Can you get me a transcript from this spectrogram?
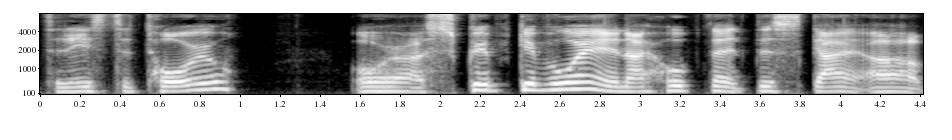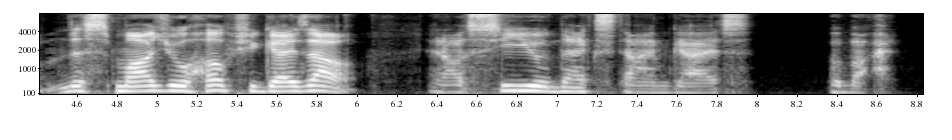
today's tutorial or a script giveaway, and I hope that this guy, uh, this module helps you guys out. And I'll see you next time, guys. Bye-bye.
